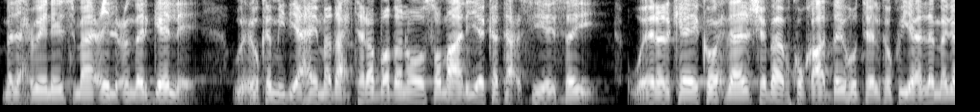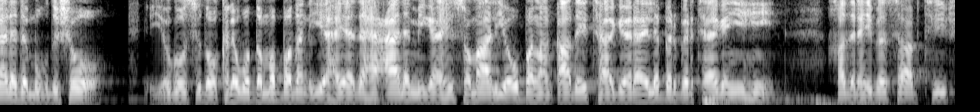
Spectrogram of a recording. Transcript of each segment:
madaxweyne ismaaciil cumar geelle wuxuu ka mid yahay madax tiro badan oo soomaaliya ka tacsiyeysay weerarkii ay kooxda al-shabaab ku qaaday hotelka ku yaalla magaalada muqdisho iyagoo sidoo kale wadamo badan iyo hay'adaha caalamiga ahi soomaaliya u ballanqaaday taageero ay la berber taagan yihiin. Khadar haybasaab t v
